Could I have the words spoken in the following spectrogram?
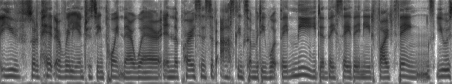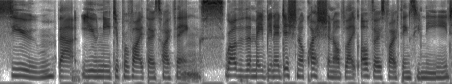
You've sort of hit a really interesting point there where, in the process of asking somebody what they need and they say they need five things, you assume that you need to provide those five things rather than maybe an additional question of, like, of those five things you need,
